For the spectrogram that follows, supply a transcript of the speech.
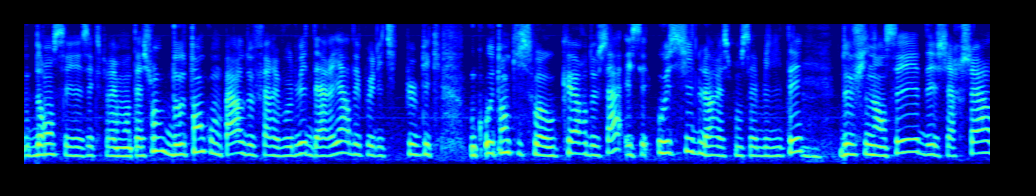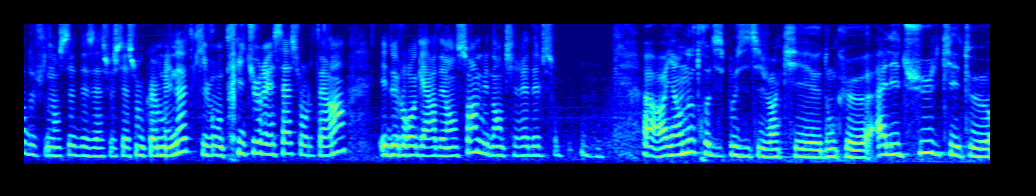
dans ces expérimentations, d'autant qu'on parle de faire évoluer derrière des politiques publiques. Donc, autant qu'ils soient au cœur de ça, et c'est aussi de leur responsabilité mmh. de financer des chercheurs, de financer des associations comme les nôtres qui vont triturer ça sur le terrain et de le regarder ensemble et d'en tirer des leçons. Mmh. Alors, il y a un autre dispositif hein, qui est donc euh, à l'étude, qui est euh,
